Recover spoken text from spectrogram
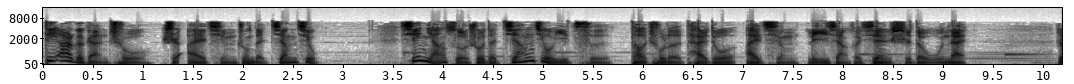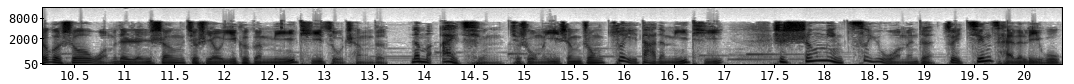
第二个感触是爱情中的将就。新娘所说的“将就”一词。道出了太多爱情理想和现实的无奈。如果说我们的人生就是由一个个谜题组成的，那么爱情就是我们一生中最大的谜题，是生命赐予我们的最精彩的礼物。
